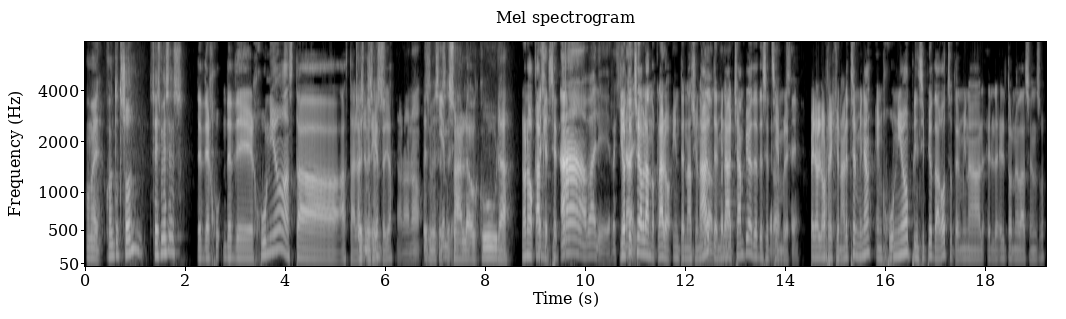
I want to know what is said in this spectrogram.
Hombre, ¿cuántos son? ¿Seis meses? Desde, ju- desde junio hasta, hasta el Seis año meses. siguiente ya. No, no, no. Seis meses. septiembre. Es una locura. No, no, Cami. sept- Ah, vale, yo regional. te estoy hablando, claro, internacional, Perdón, termina el. Champions desde Perdón, septiembre. sí. Pero los regionales terminan en junio, principios de agosto, termina el, el torneo de ascenso. O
